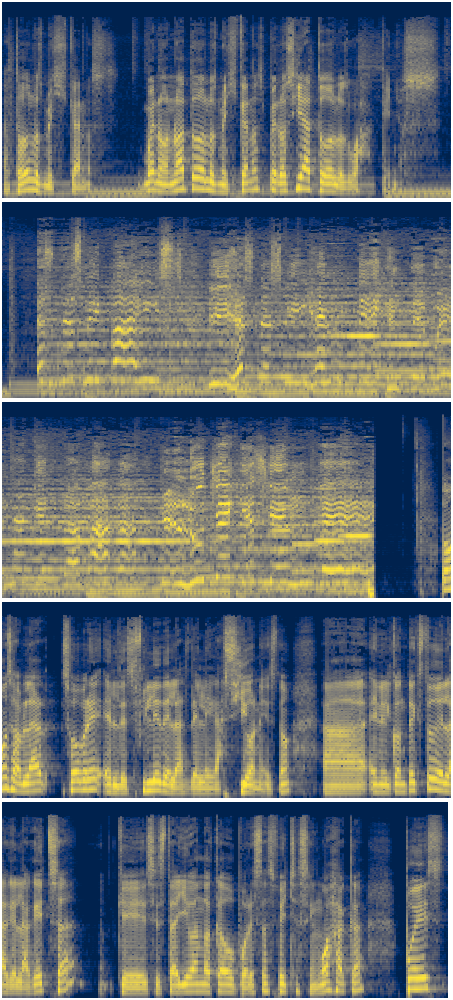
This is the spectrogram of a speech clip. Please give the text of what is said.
a todos los mexicanos. Bueno, no a todos los mexicanos, pero sí a todos los oaxaqueños. Este es mi país y esta es mi gente, gente buena que trabaja, que lucha y que siente. Vamos a hablar sobre el desfile de las delegaciones, ¿no? Ah, en el contexto de la Guelaguetza, que se está llevando a cabo por estas fechas en Oaxaca, pues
